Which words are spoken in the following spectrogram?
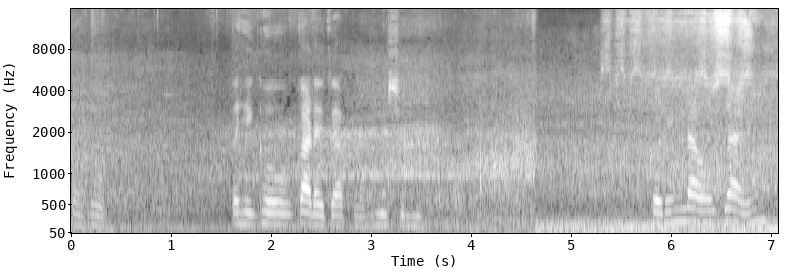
गहू. तर हे गहू काढायचं आहे मशीन कडीन लावायचं आहे.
